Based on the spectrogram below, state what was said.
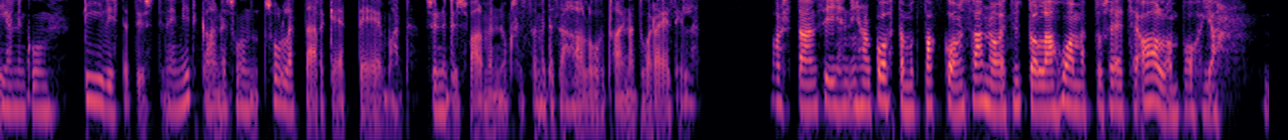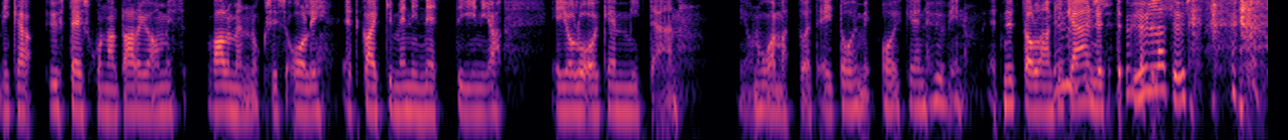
ihan niin kuin tiivistetysti, niin mitkä on ne sun, sulle tärkeät teemat synnytysvalmennuksessa, mitä sä haluat aina tuoda esille? Vastaan siihen ihan kohta, mutta pakko on sanoa, että nyt ollaan huomattu se, että se aallonpohja, mikä yhteiskunnan tarjoamisvalmennuksissa oli, että kaikki meni nettiin ja ei ollut oikein mitään, niin on huomattu, että ei toimi oikein hyvin. Et nyt ollaankin yllätys, käännytty, yllätys, yllätys.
